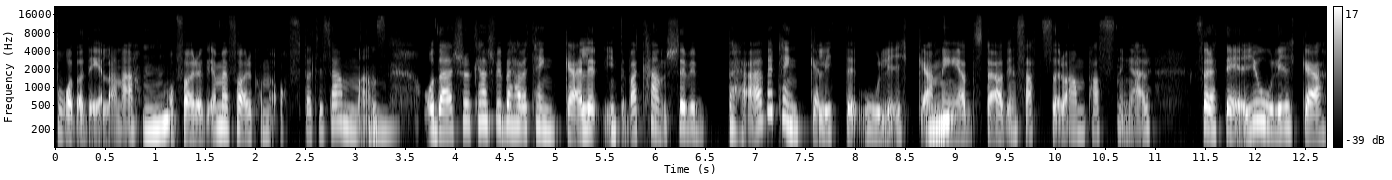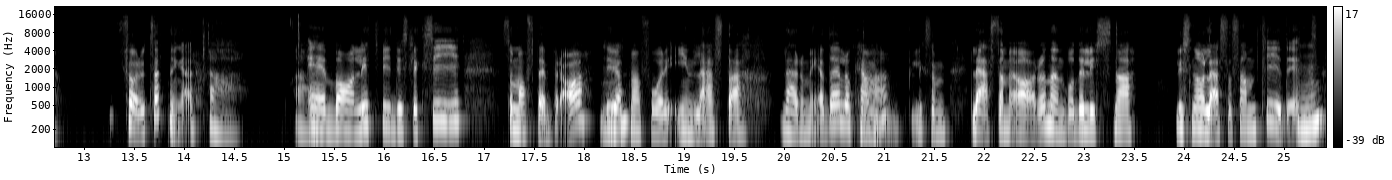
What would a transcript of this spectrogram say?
båda delarna mm. och före, ja, men förekommer ofta tillsammans. Mm. Och där så kanske vi behöver tänka, eller inte bara kanske, vi behöver tänka lite olika mm. med stödinsatser och anpassningar. För att det är ju olika förutsättningar. Ja. Eh, vanligt vid dyslexi, som ofta är bra, det är mm. att man får inlästa läromedel och kan ja. liksom läsa med öronen, både lyssna, lyssna och läsa samtidigt. Mm.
